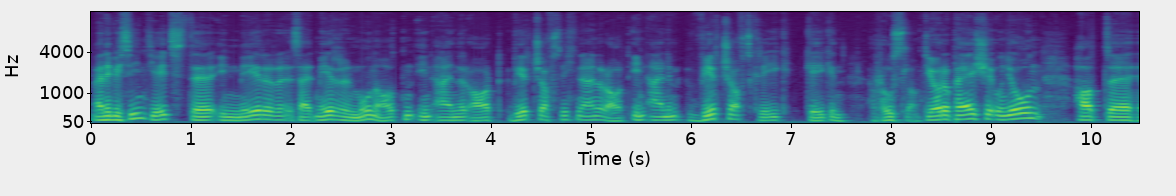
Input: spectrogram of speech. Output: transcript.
Ich meine, wir sind jetzt äh, in mehrere, seit mehreren Monaten in einer Art Wirtschafts-, nicht in einer Art, in einem Wirtschaftskrieg gegen Russland. Die Europäische Union hat äh,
